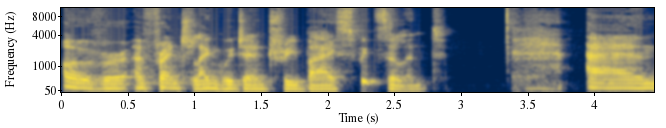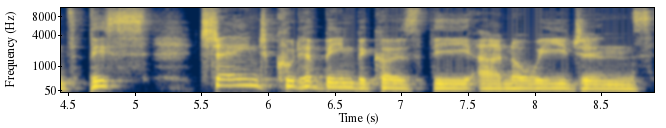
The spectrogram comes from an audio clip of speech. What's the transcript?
over a French language entry by Switzerland. And this change could have been because the uh, Norwegians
